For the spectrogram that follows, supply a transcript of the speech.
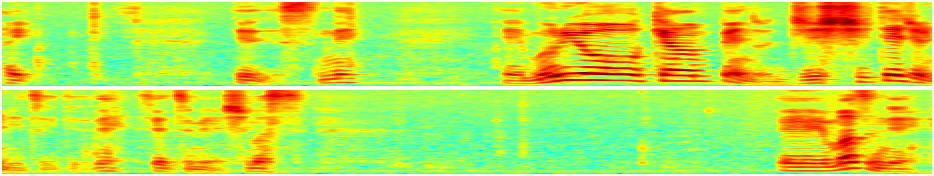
はい、でですね、えー、無料キャンペーンの実施手順についてね説明します。えー、まずね、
